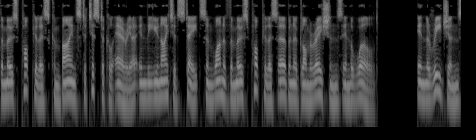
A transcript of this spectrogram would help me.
the most populous combined statistical area in the United States and one of the most populous urban agglomerations in the world. In the region's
